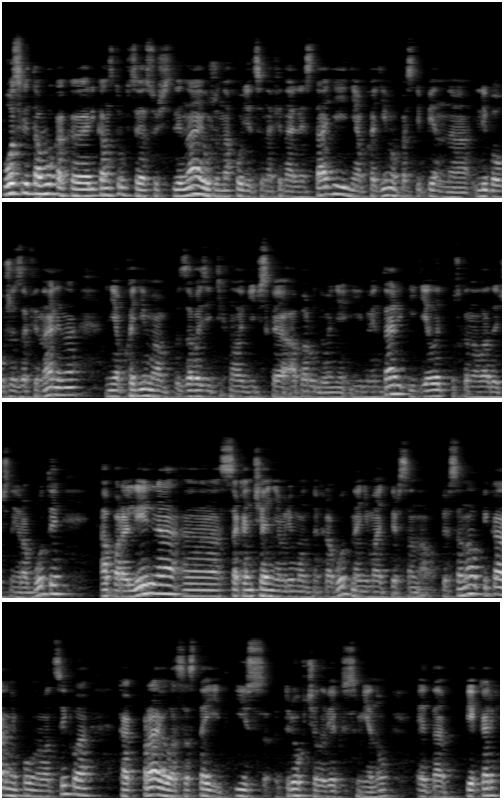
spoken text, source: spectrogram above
После того, как э, реконструкция осуществлена и уже находится на финальной стадии, необходимо постепенно, либо уже зафиналено, необходимо завозить технологическое оборудование и инвентарь и делать пусконаладочные работы, а параллельно э, с окончанием ремонтных работ нанимать персонал. Персонал пекарни полного цикла, как правило, состоит из трех человек в смену. Это пекарь,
